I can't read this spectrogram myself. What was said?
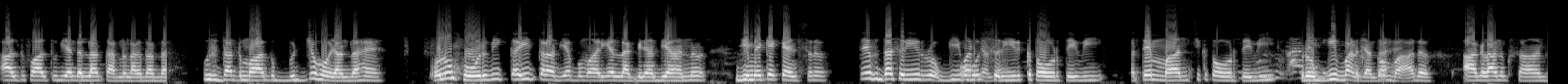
ਆਲਤੂ ਫਾਲਤੂ ਦੀਆਂ ਗੱਲਾਂ ਕਰਨ ਲੱਗਦਾ ਹੁੰਦਾ ਉਸ ਦਾ ਦਿਮਾਗ ਬੁੱਝ ਹੋ ਜਾਂਦਾ ਹੈ। ਉਹਨੂੰ ਹੋਰ ਵੀ ਕਈ ਤਰ੍ਹਾਂ ਦੀਆਂ ਬਿਮਾਰੀਆਂ ਲੱਗ ਜਾਂਦੀਆਂ ਹਨ ਜਿਵੇਂ ਕਿ ਕੈਂਸਰ ਤੇ ਉਸ ਦਾ ਸਰੀਰ ਰੋਗੀ ਬਣ ਜਾਂਦਾ ਸਰੀਰਕ ਤੌਰ ਤੇ ਵੀ ਅਤੇ ਮਾਨਸਿਕ ਤੌਰ ਤੇ ਵੀ ਰੋਗੀ ਬਣ ਜਾਂਦਾ ਹੈ। ਬਾਅਦ ਅਗਲਾ ਨੁਕਸਾਨ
